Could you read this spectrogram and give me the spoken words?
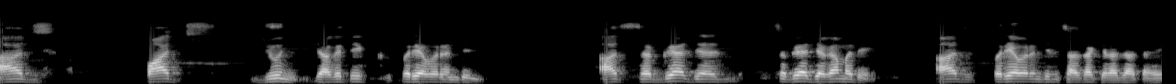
आज पाच जून जागतिक पर्यावरण दिन. आज सगळ्या ज सगळ्या जगामध्ये आज पर्यावरण दिन साजरा केला जात आहे.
